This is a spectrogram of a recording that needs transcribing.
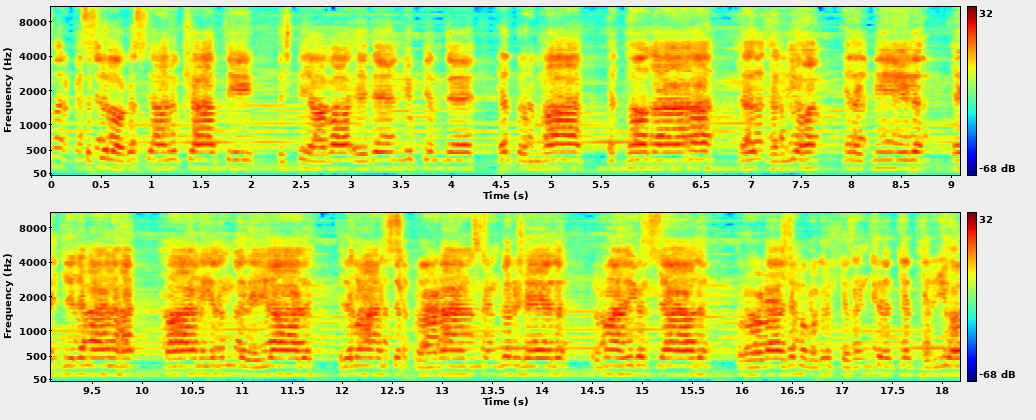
स्वर्गस्य लोकस्यानुख्याप्ति दृष्ट्या वा एतेऽन्युप्यन्ते यद्ब्रह्मा यद्धोदाः यदधर्युः यद्यजमानः तानि यदन्तरेयात् यजमानस्य प्राणान् सङ्कर्षेत् प्रमादिकः स्यात् प्रोडाशमपगृह्य सञ्चरत्यद्धर्युः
